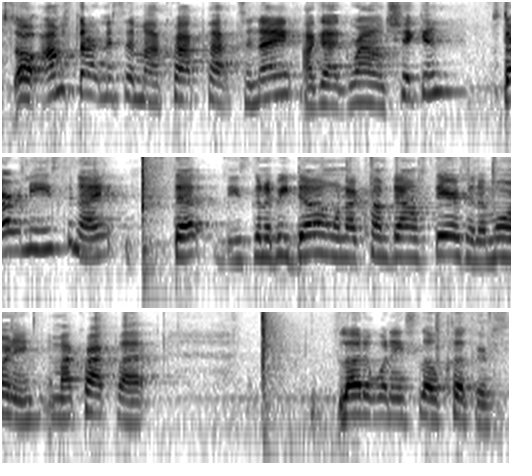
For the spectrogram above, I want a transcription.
So I'm starting this in my crock pot tonight. I got ground chicken. Starting these tonight. Step, these gonna be done when I come downstairs in the morning in my crock pot. Love it when they slow cookers.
